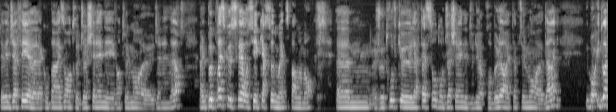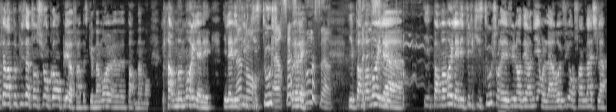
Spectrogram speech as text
J'avais déjà fait euh, la comparaison entre Josh Allen et éventuellement euh, Jalen Hurts. Elle peut presque se faire aussi avec Carson Wentz par moment. Euh, je trouve que la façon dont Josh Allen est devenu un Pro Bowler est absolument dingue. Bon, il doit faire un peu plus attention encore en playoff, hein, parce que maman, euh, par maman, par moment, il a les, il a les fils qui se touchent. Alors ça, c'est beau ça. Et par ça, moment, il a, il, par moment, il a les fils qui se touchent. On l'avait vu l'an dernier, on l'a revu en fin de match là.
